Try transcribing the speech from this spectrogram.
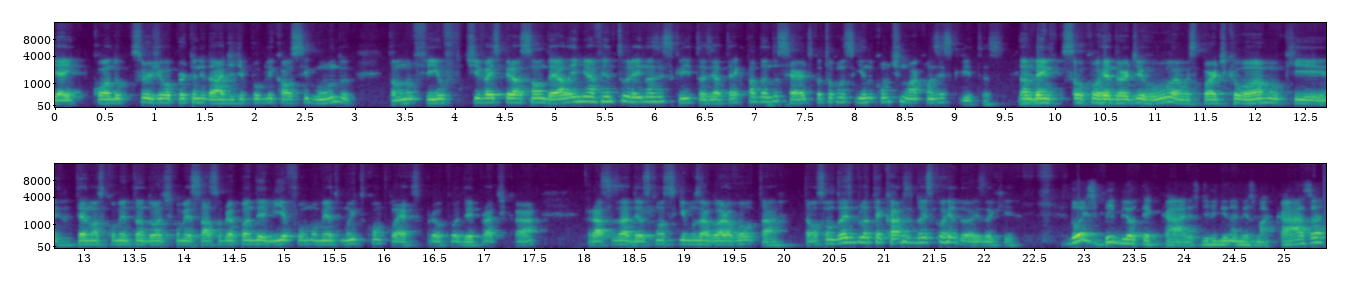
E aí, quando surgiu a oportunidade de publicar o segundo, então, no fim, eu tive a inspiração dela e me aventurei nas escritas, e até que tá dando certo, que eu tô conseguindo continuar com as escritas. Também sou corredor de rua, é um esporte que eu amo, que até nós comentando antes de começar sobre a pandemia, foi um momento muito complexo para eu poder praticar, Graças a Deus conseguimos agora voltar. Então são dois bibliotecários e dois corredores aqui. Dois bibliotecários dividindo a mesma casa.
